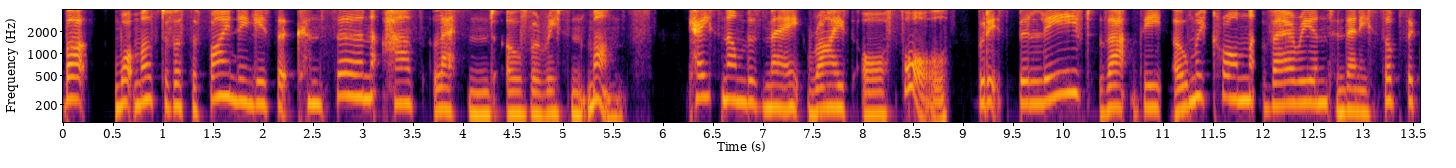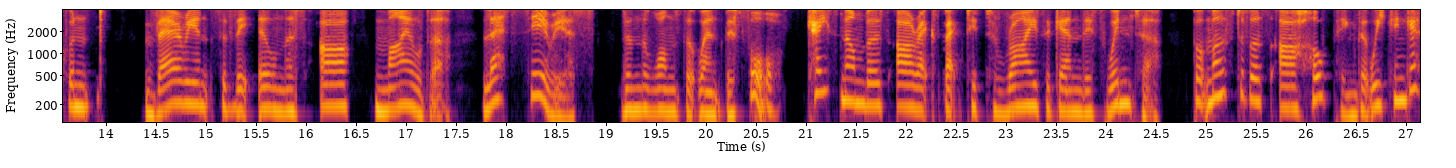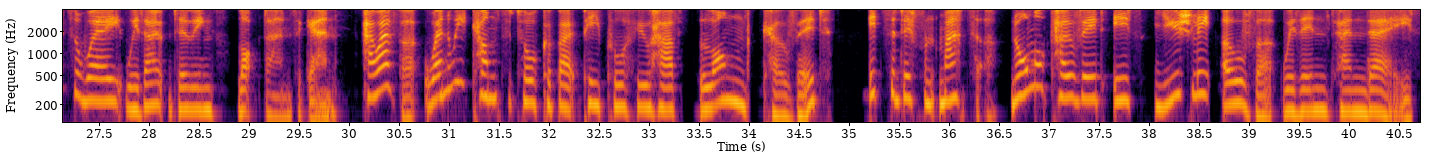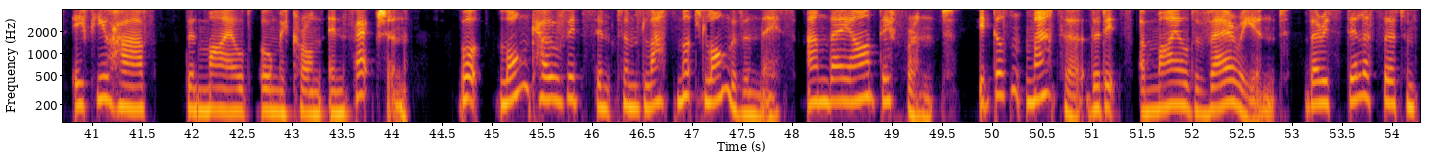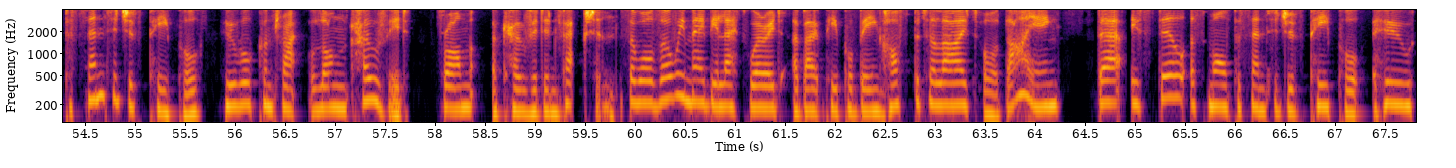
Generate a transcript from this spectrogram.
But what most of us are finding is that concern has lessened over recent months. Case numbers may rise or fall, but it's believed that the Omicron variant and any subsequent variants of the illness are milder, less serious than the ones that went before. Case numbers are expected to rise again this winter, but most of us are hoping that we can get away without doing lockdowns again. However, when we come to talk about people who have long COVID, it's a different matter. Normal COVID is usually over within 10 days if you have the mild Omicron infection. But long COVID symptoms last much longer than this, and they are different. It doesn't matter that it's a mild variant, there is still a certain percentage of people who will contract long COVID from a COVID infection. So, although we may be less worried about people being hospitalized or dying, there is still a small percentage of people who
